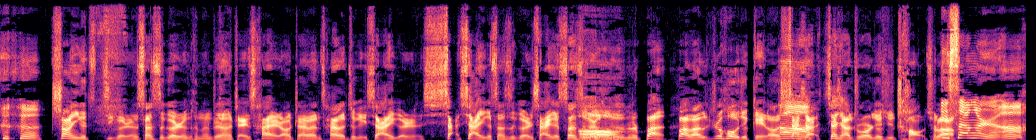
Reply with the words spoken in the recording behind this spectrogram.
上一个几个人三四个人可能正在摘菜，然后摘完菜了就给下一个人，下下一个三四个人，下一个三四个人可能在那儿拌，拌完了之后就给到下下下下桌就去炒去了。第三个人啊，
